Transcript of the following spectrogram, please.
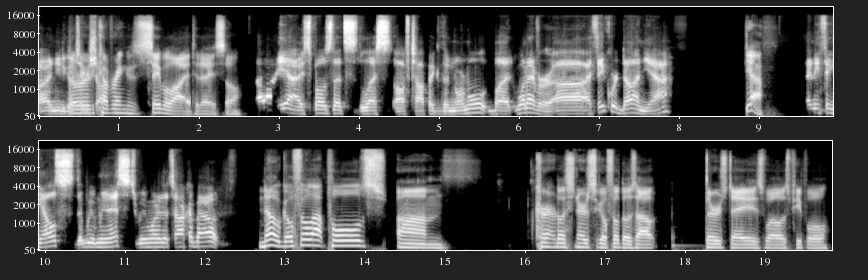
I need to go We're covering Sableye today, so yeah, I suppose that's less off topic than normal, but whatever. Uh, I think we're done. Yeah. Yeah. Anything else that we missed? We wanted to talk about. no, go fill out polls. Um, current listeners to go fill those out Thursday as well as people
